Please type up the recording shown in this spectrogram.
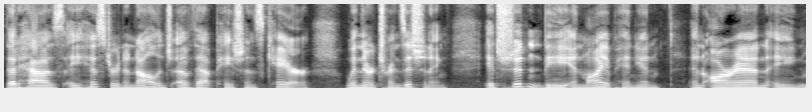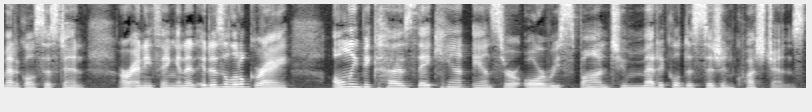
that has a history and a knowledge of that patient's care when they're transitioning. It shouldn't be, in my opinion, an RN, a medical assistant, or anything. And it, it is a little gray only because they can't answer or respond to medical decision questions.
